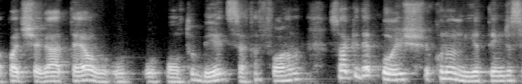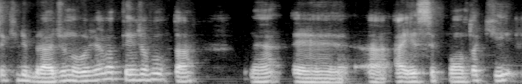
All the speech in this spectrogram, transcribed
ela pode chegar até o, o, o, ponto B, de certa forma, só que depois a economia tende a se equilibrar de novo e ela tende a voltar né, é, a, a, esse ponto aqui,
